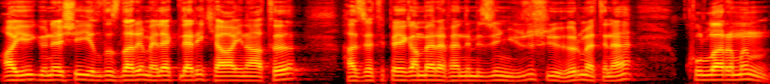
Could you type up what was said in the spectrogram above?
ayı, güneşi, yıldızları, melekleri, kainatı Hazreti Peygamber Efendimizin yüzü suyu hürmetine kullarımın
